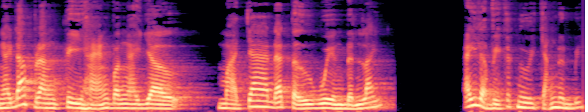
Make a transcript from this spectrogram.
ngài đáp rằng kỳ hạn và ngày giờ mà cha đã tự quyền định lấy, ấy là việc các ngươi chẳng nên biết.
